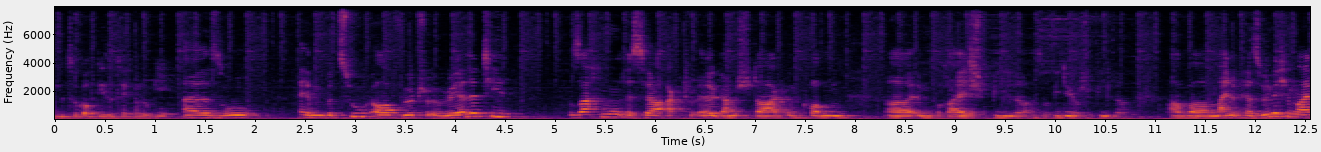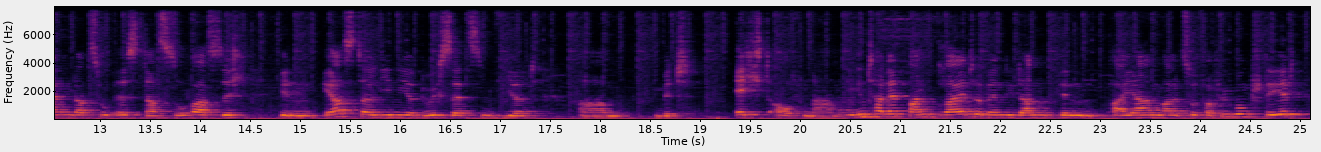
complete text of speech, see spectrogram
in Bezug auf diese Technologie? Also in Bezug auf Virtual Reality Sachen ist ja aktuell ganz stark im Kommen äh, im Bereich Spiele, also Videospiele. Aber meine persönliche Meinung dazu ist, dass sowas sich in erster Linie durchsetzen wird ähm, mit Echtaufnahmen. Die Internetbandbreite, wenn die dann in ein paar Jahren mal zur Verfügung steht,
